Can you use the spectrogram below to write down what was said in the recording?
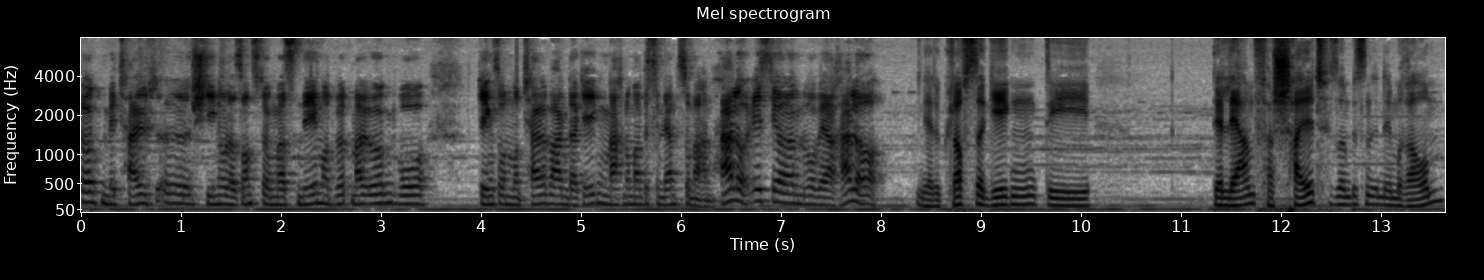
irgendein Metallschiene oder sonst irgendwas nehmen und würde mal irgendwo gegen so einen Motelwagen dagegen machen, um mal ein bisschen Lärm zu machen. Hallo, ist hier irgendwo wer? Hallo? Ja, du klopfst dagegen, die, der Lärm verschallt so ein bisschen in dem Raum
